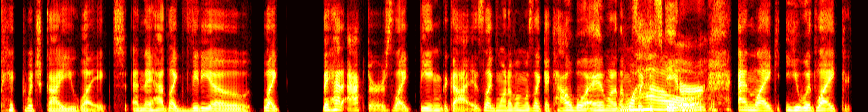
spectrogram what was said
picked which guy you liked, and they had like video, like they had actors like being the guys. Like one of them was like a cowboy, and one of them was like a skater. And like you would like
